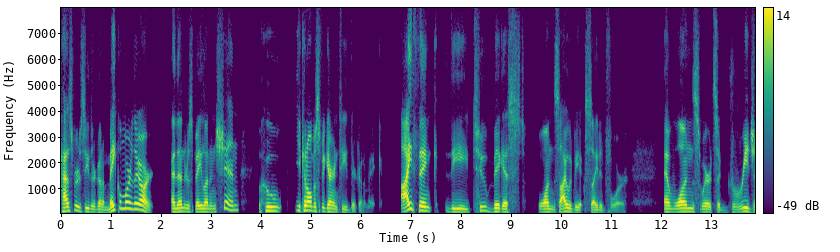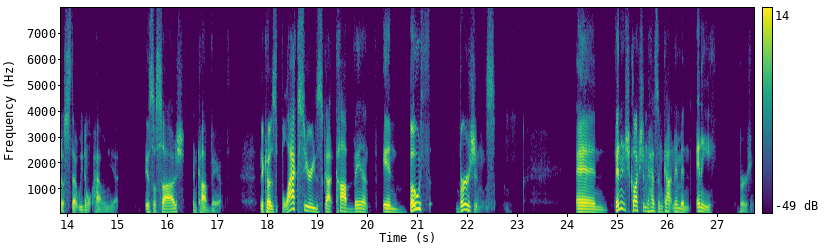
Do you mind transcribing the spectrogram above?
Hasbro's either going to make them or they aren't. And then there's Baylan and Shin who you can almost be guaranteed they're going to make. I think the two biggest ones I would be excited for and ones where it's egregious that we don't have them yet is Asajj and Cobb Vanth because Black Series got Cobb Vanth in both versions, and Vintage Collection hasn't gotten him in any version.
